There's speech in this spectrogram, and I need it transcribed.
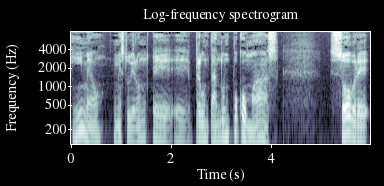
email me estuvieron eh, eh, preguntando un poco más sobre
